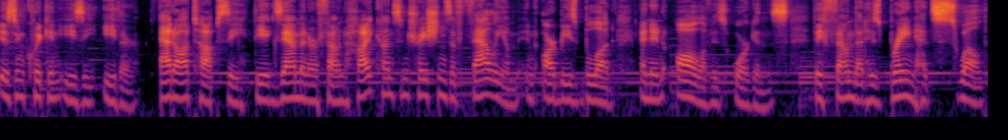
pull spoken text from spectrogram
isn't quick and easy either. At autopsy, the examiner found high concentrations of thallium in Arby's blood and in all of his organs. They found that his brain had swelled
